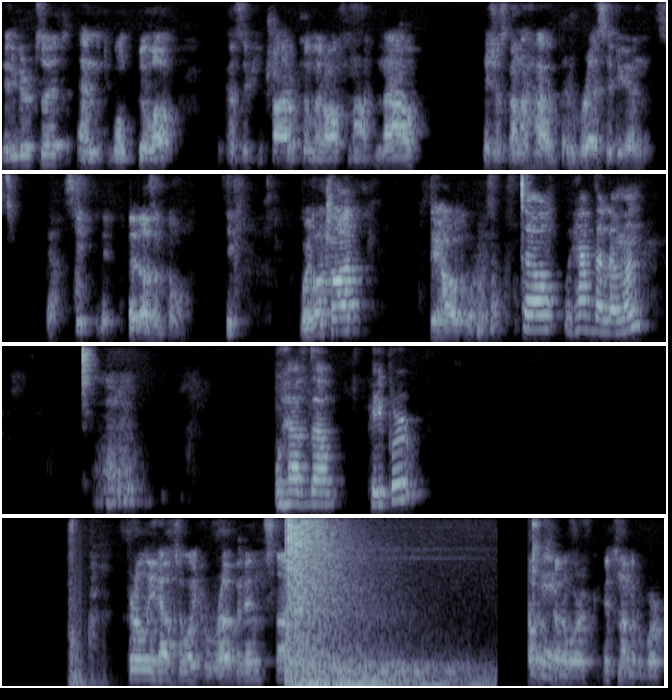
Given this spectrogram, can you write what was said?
vinegar to it and it won't peel off. Because if you try to peel it off not now, it's just gonna have the residue and it's, yeah, see, it, it doesn't peel off. See? We're gonna try it, see how it works. So we have the lemon. We have the paper. Apparently have to like rub it inside. How Okay. it's gonna work? It's not gonna work.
